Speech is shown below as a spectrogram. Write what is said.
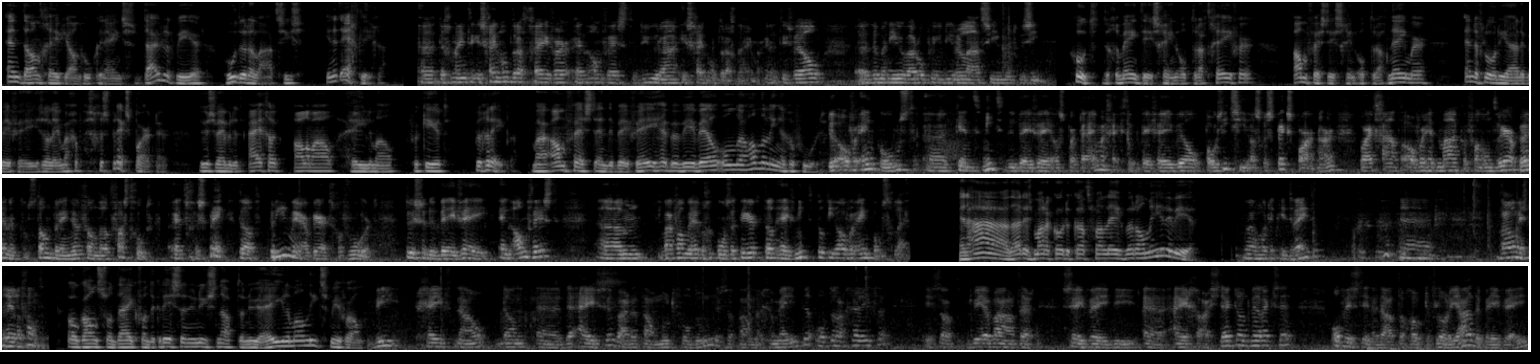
En dan geeft Jan Hoek ineens duidelijk weer hoe de relaties in het echt liggen. Uh, de gemeente is geen opdrachtgever en Amvest Dura is geen opdrachtnemer. En het is wel de manier waarop u die relatie moet bezien. Goed, de gemeente is geen opdrachtgever, Amvest is geen opdrachtnemer en de Floriade BV is alleen maar gesprekspartner. Dus we hebben het eigenlijk allemaal helemaal verkeerd begrepen. Maar Amvest en de BV hebben weer wel onderhandelingen gevoerd. De overeenkomst uh, kent niet de BV als partij, maar geeft de BV wel positie als gesprekspartner, waar het gaat over het maken van ontwerpen en het tot stand brengen van dat vastgoed. Het gesprek dat primair werd gevoerd tussen de BV en Amvest Um, waarvan we hebben geconstateerd dat heeft niet tot die overeenkomst geleid. En ha, daar is Marco de Kat van Leefbaar Almere weer. Waarom moet ik dit weten? Uh, waarom is het relevant? Ook Hans van Dijk van de ChristenUnie snapt er nu helemaal niets meer van. Wie geeft nou dan uh, de eisen waar het dan moet voldoen? Is dat dan de gemeente opdrachtgever? Is dat Weerwater CV die uh, eigen architect aan het werk zet? Of is het inderdaad toch ook de Floriade BV?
